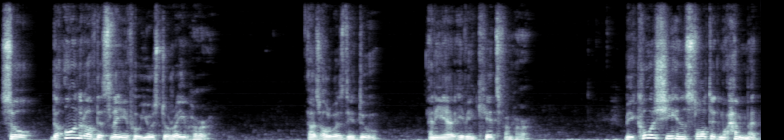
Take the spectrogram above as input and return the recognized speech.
So the owner of the slave who used to rape her, as always they do, and he had even kids from her, because she insulted Muhammad,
